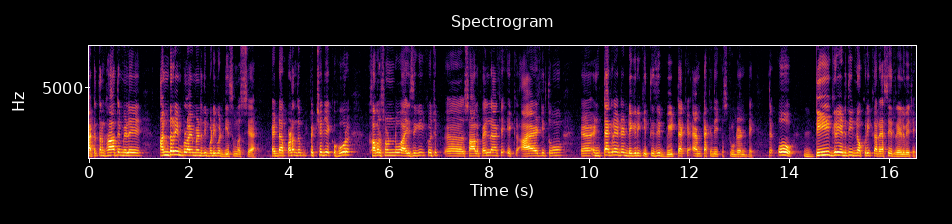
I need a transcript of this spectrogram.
ਘੱਟ ਤਨਖਾਹ ਤੇ ਮਿਲੇ ਅੰਡਰ EMPLOYMENT ਦੀ ਬੜੀ ਵੱਡੀ ਸਮੱਸਿਆ ਹੈ। ਐਡਾ ਪੜਨ ਦੇ ਪਿੱਛੇ ਜੇ ਇੱਕ ਹੋਰ ਖਬਰ ਸੁਣਨ ਨੂੰ ਆਈ ਸੀਗੀ ਕੁਝ ਸਾਲ ਪਹਿਲਾਂ ਕਿ ਇੱਕ ਆਈਆਈਟੀ ਤੋਂ ਇੰਟੈਗ੍ਰੇਟਿਡ ਡਿਗਰੀ ਕੀਤੀ ਸੀ ਬੀਟੈਕ ਐਮਟੈਕ ਦੀ ਇੱਕ ਸਟੂਡੈਂਟ ਨੇ ਤੇ ਉਹ ਡੀ ਗ੍ਰੇਡ ਦੀ ਨੌਕਰੀ ਕਰ ਰਿਹਾ ਸੀ ਰੇਲਵੇ 'ਚ।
